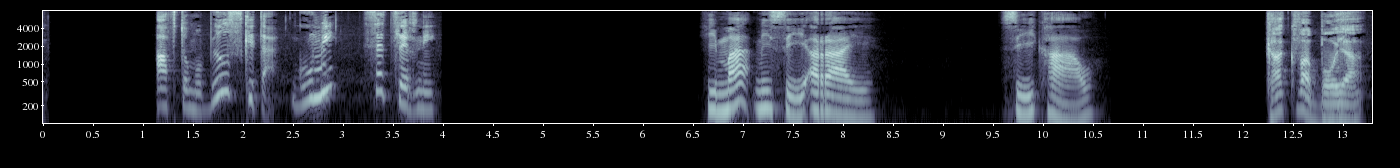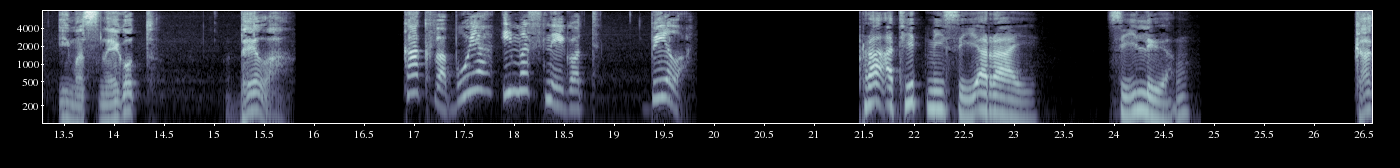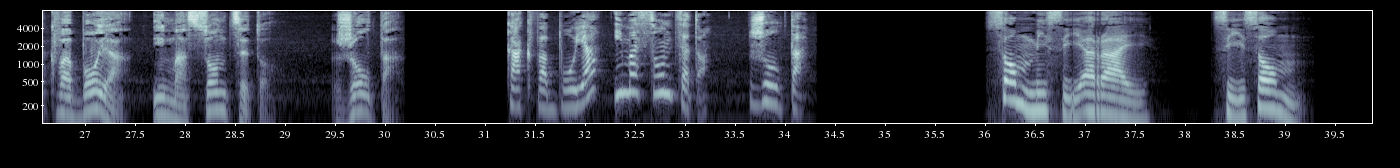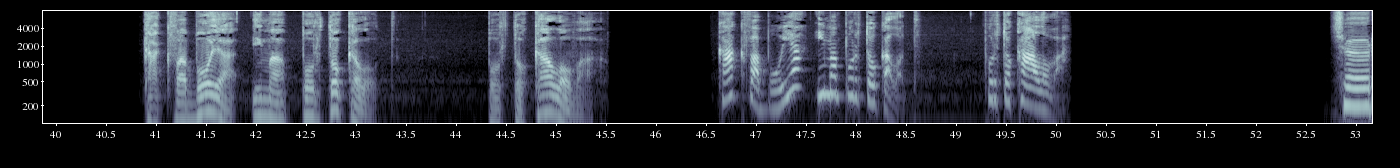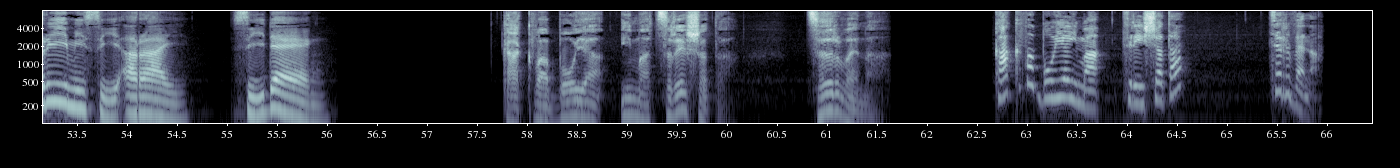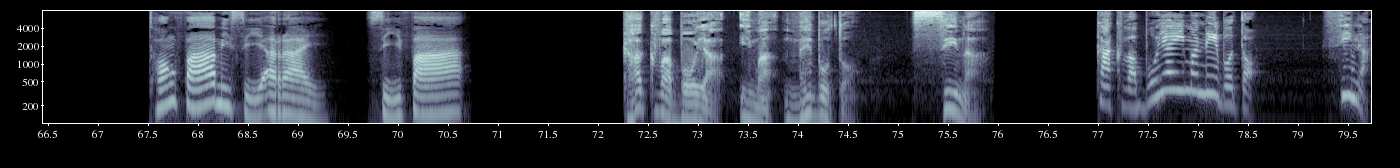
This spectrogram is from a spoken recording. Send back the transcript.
Автомобилските гуми се црни. ำหิมะมีสีอะไร สีขาว Каква боја има снегот? Бела. Каква боја има снегот? Бела. พระอาทิตย์มีสีอะไร สีเหลือง Каква боја има сонцето? Жолта. Каква боја има сонцето? Жолта. ส้มมีสีอะไร สีส้ม Каква боја има портокалот? Портокалова. Каква боја има портокалот? Портокалова. เชอร์รี่มีสีอะไร สีแดง Каква боја има црешата? Црвена. Каква боја има црешата? Црвена. ท้องฟ้ามีสีอะไร สีฟ้า Каква боја има небото? Сина. Каква боја има небото? Сина.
